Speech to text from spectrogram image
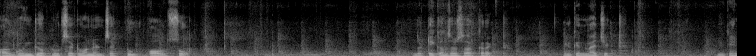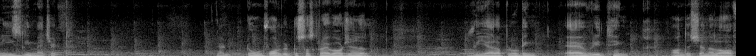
are going to upload set 1 and set 2 also. The tick answers are correct. You can match it. You can easily match it. And don't forget to subscribe our channel. We are uploading everything on the channel of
